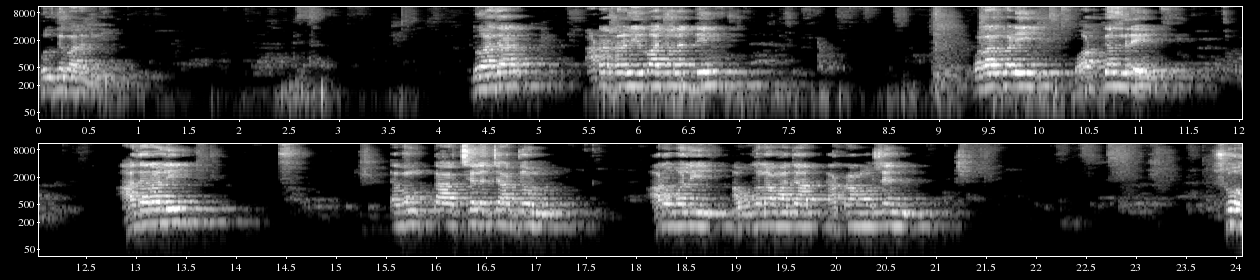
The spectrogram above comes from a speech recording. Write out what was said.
ভুলতে পারেননি। দু হাজার আঠারো সালের নির্বাচনের দিন পলাশবাড়ি ভোট কেন্দ্রে আজার আলী এবং তার ছেলে চারজন, আরব আলী, আবু কালাম আজাদ, আকরাম হোসেন, সহ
